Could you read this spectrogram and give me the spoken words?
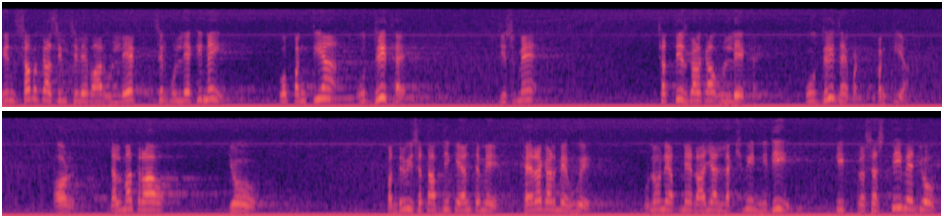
इन सब का सिलसिलेवार उल्लेख, सिर्फ़ उल्लेख ही नहीं, वो पंक्तियाँ उद्धृत है, जिसमें छत्तीसगढ़ का उल्लेख है। उद्धृत है पंक्तियाँ। और दलमत राव जो पंद्रहवीं शताब्दी के अंत में खैरागढ़ में हुए, उन्होंने अपने राजा लक्ष्मी निधि की प्रशस्ति में जो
